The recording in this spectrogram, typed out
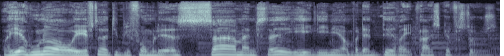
Og her 100 år efter, at de blev formuleret, så er man stadig ikke helt enige om, hvordan det rent faktisk skal forstås.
